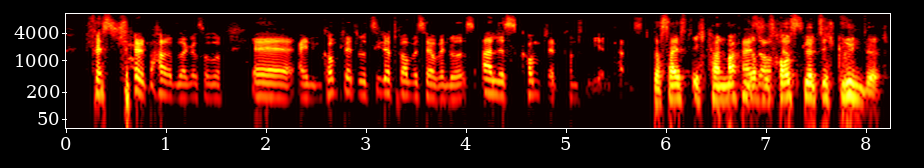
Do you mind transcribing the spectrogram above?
feststellbaren, sagen wir es mal so. Äh, ein komplett luzider Traum ist ja, wenn du das alles komplett kontrollieren kannst. Das heißt, ich kann machen, Also dass das Haus das- plötzlich grün wird.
